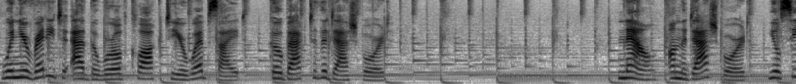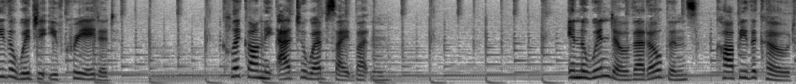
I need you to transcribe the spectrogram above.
When you're ready to add the world clock to your website, go back to the dashboard. Now, on the dashboard, you'll see the widget you've created. Click on the Add to Website button. In the window that opens, copy the code.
